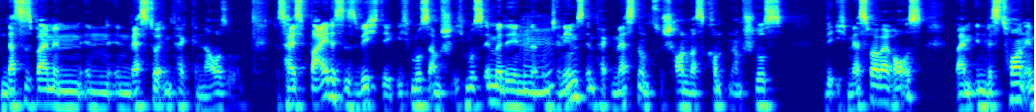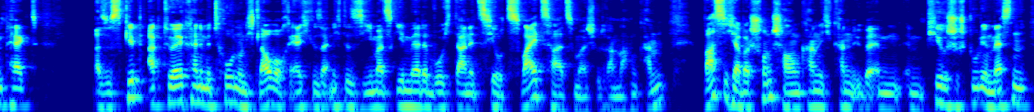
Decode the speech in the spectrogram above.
Und das ist beim im, in Investor Impact genauso. Das heißt, beides ist wichtig. Ich muss, am, ich muss immer den mhm. Unternehmensimpact messen, um zu schauen, was kommt denn am Schluss wirklich messbar bei raus. Beim Investoren Impact also es gibt aktuell keine Methoden und ich glaube auch ehrlich gesagt nicht, dass es jemals geben werde, wo ich da eine CO2-Zahl zum Beispiel dran machen kann. Was ich aber schon schauen kann, ich kann über empirische Studien messen,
